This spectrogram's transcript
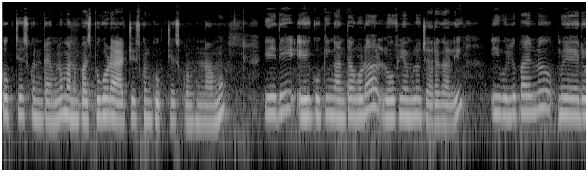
కుక్ చేసుకునే టైంలో మనం పసుపు కూడా యాడ్ చేసుకొని కుక్ చేసుకుంటున్నాము. ఇది ఈ కుకింగ్ అంతా కూడా లో ఫ్లేమ్లో జరగాలి. ఈ ఉల్లిపాయలు మీరు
